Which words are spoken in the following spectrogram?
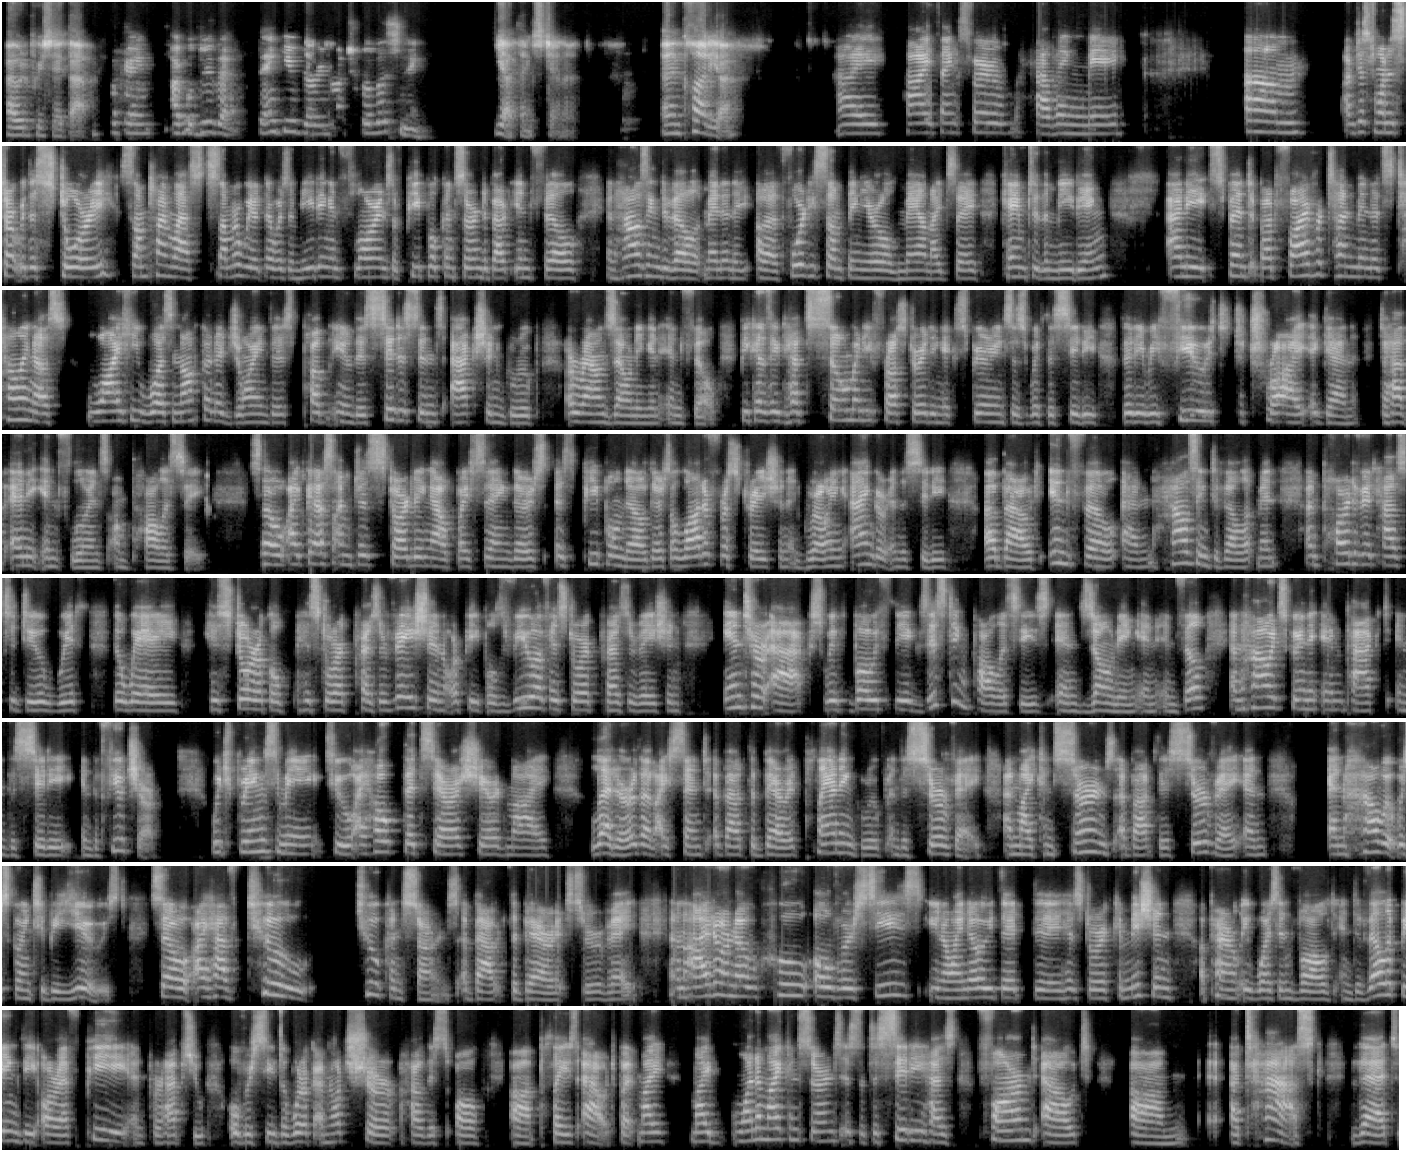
I would appreciate that. Okay, I will do that. Thank you very much for listening. Yeah, thanks, Janet. And Claudia. Hi, hi, thanks for having me. Um, I just want to start with a story. Sometime last summer, we, there was a meeting in Florence of people concerned about infill and housing development. And a 40 something year old man, I'd say, came to the meeting and he spent about five or 10 minutes telling us why he was not going to join this pub, you know, this citizens action group around zoning and infill because he'd had so many frustrating experiences with the city that he refused to try again to have any influence on policy. So I guess I'm just starting out by saying there's, as people know, there's a lot of frustration and growing anger in the city about infill and housing development. And part of it has to do with the way historical historic preservation or people's view of historic preservation interacts with both the existing policies in zoning in infill and how it's going to impact in the city in the future. Which brings me to, I hope that Sarah shared my letter that I sent about the Barrett Planning Group and the survey and my concerns about this survey and and how it was going to be used. So I have two two concerns about the Barrett survey. And I don't know who oversees, you know, I know that the Historic Commission apparently was involved in developing the RFP and perhaps you oversee the work. I'm not sure how this all uh, plays out, but my my one of my concerns is that the city has farmed out um, a task that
